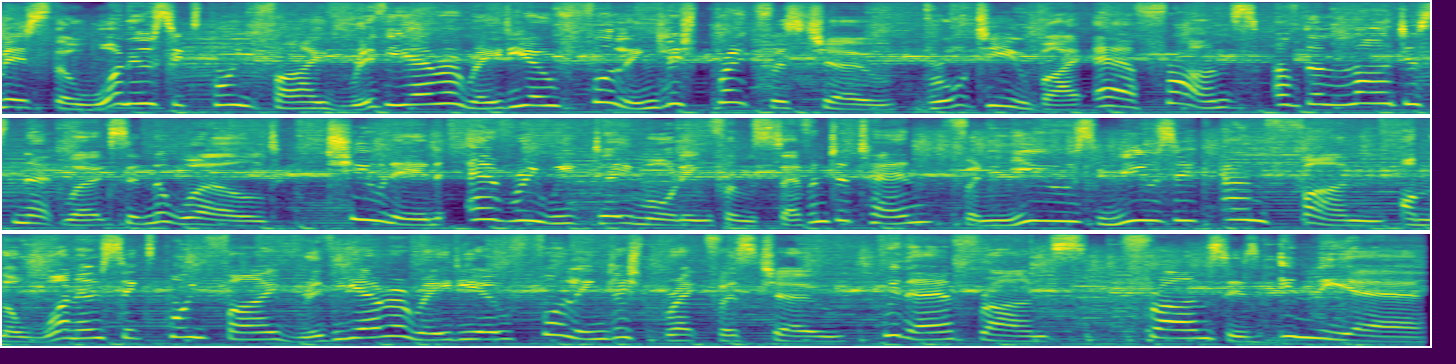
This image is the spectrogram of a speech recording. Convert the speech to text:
Miss the 106.5 Riviera Radio Full English Breakfast Show, brought to you by Air France of the largest networks in the world. Tune in every weekday morning from 7 to 10 for news, music, and fun on the 106.5 Riviera Radio Full English Breakfast Show with Air France. France is in the air.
